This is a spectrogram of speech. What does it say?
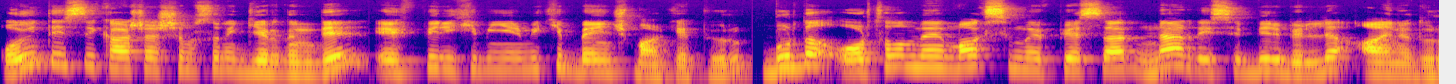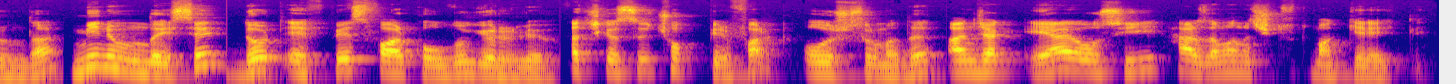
Oyun testi karşılaştırmasına girdiğimde F1 2022 benchmark yapıyorum. Burada ortalama ve maksimum FPS'ler neredeyse birbiriyle aynı durumda. Minimumda ise 4 FPS fark olduğu görülüyor. Açıkçası çok bir fark oluşturmadı. Ancak AIOC'yi her zaman açık tutmak gerekli.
